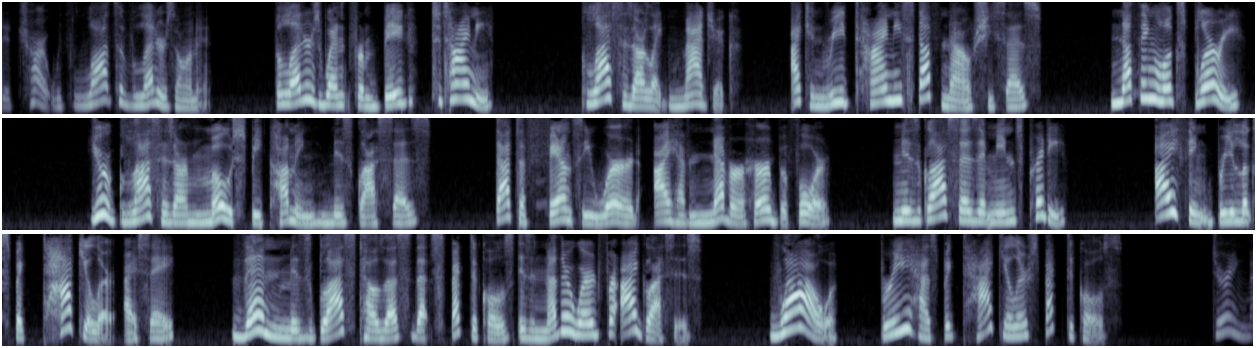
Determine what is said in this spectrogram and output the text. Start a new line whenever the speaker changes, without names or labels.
a chart with lots of letters on it. The letters went from big to tiny. Glasses are like magic. I can read tiny stuff now, she says. Nothing looks blurry. Your glasses are most becoming, Ms. Glass says. That's a fancy word I have never heard before. Ms. Glass says it means pretty. I think Bree looks spectacular, I say. Then Ms. Glass tells us that spectacles is another word for eyeglasses. Wow! Bree has spectacular spectacles. During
